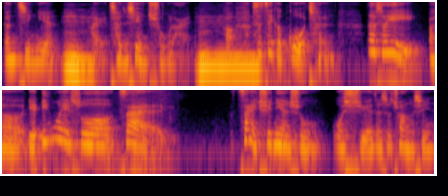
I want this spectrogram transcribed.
跟经验，嗯，哎，呈现出来，嗯，好，是这个过程。那所以，呃，也因为说在再去念书，我学的是创新，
